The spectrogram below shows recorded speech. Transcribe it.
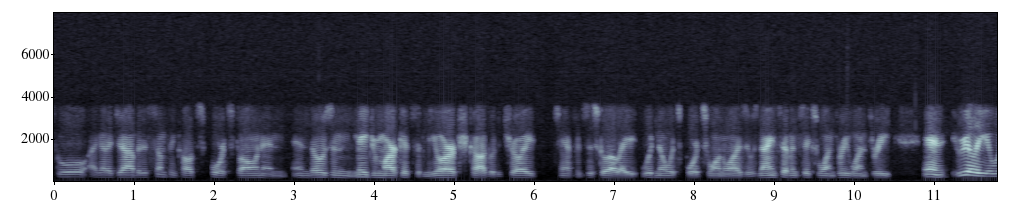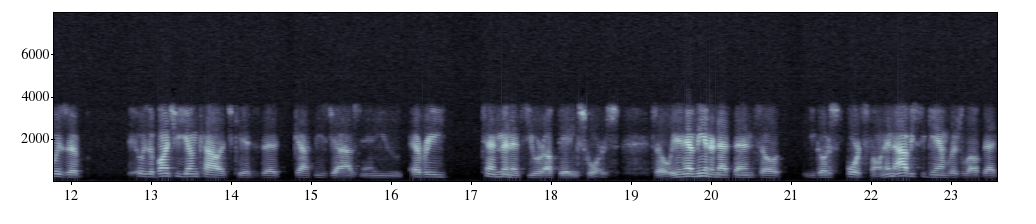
school. I got a job at something called Sports Phone, and, and those in major markets of New York, Chicago, Detroit, San Francisco, LA would know what Sports Phone was. It was nine seven six one three one three, And really, it was a it was a bunch of young college kids that got these jobs, and you every ten minutes you were updating scores. So we didn't have the internet then, so you go to sports phone, and obviously gamblers love that.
